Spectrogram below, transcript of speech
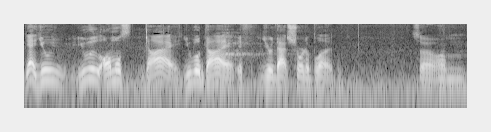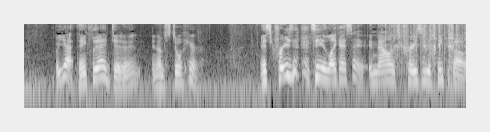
yeah, you you will almost die. You will die if you're that short of blood. So um, but yeah, thankfully I didn't, and I'm still here. And it's crazy. See, and like I say, and now it's crazy to think about.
